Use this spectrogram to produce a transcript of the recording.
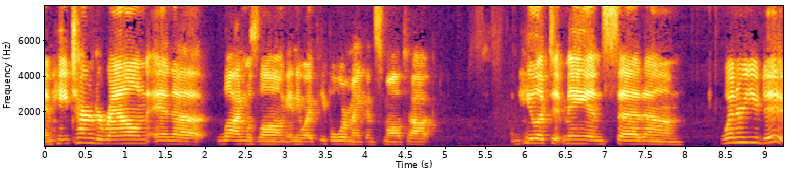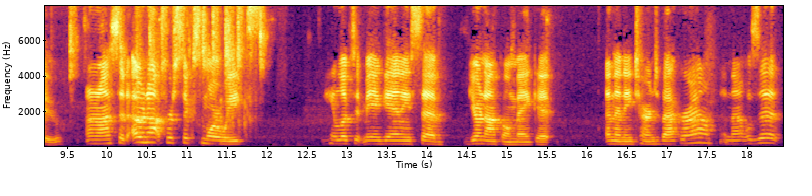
And he turned around, and uh, line was long. Anyway, people were making small talk, and he looked at me and said, um, "When are you due?" And I said, "Oh, not for six more weeks." He looked at me again. He said, "You're not gonna make it." And then he turned back around, and that was it.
